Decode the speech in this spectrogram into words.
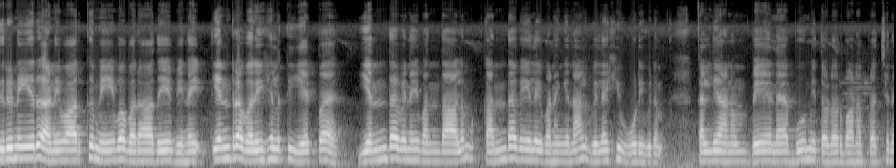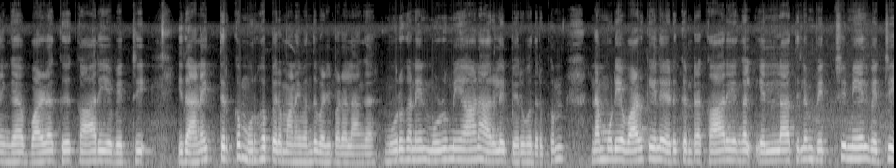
திருநீறு அணிவார்க்கு மேவ வராதே வினை என்ற வரிகளுக்கு ஏற்ப எந்த வினை வந்தாலும் கந்த வேலை வணங்கினால் விலகி ஓடிவிடும். கல்யாணம் வேலை பூமி தொடர்பான பிரச்சனைங்க வழக்கு காரிய வெற்றி இது அனைத்திற்கும் முருகப்பெருமானை வந்து வழிபடலாங்க. முருகனின் முழுமையான அருளை பெறுவதற்கும் நம்முடைய வாழ்க்கையில் எடுக்கின்ற காரியங்கள் எல்லாத்திலும் வெற்றி மேல் வெற்றி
